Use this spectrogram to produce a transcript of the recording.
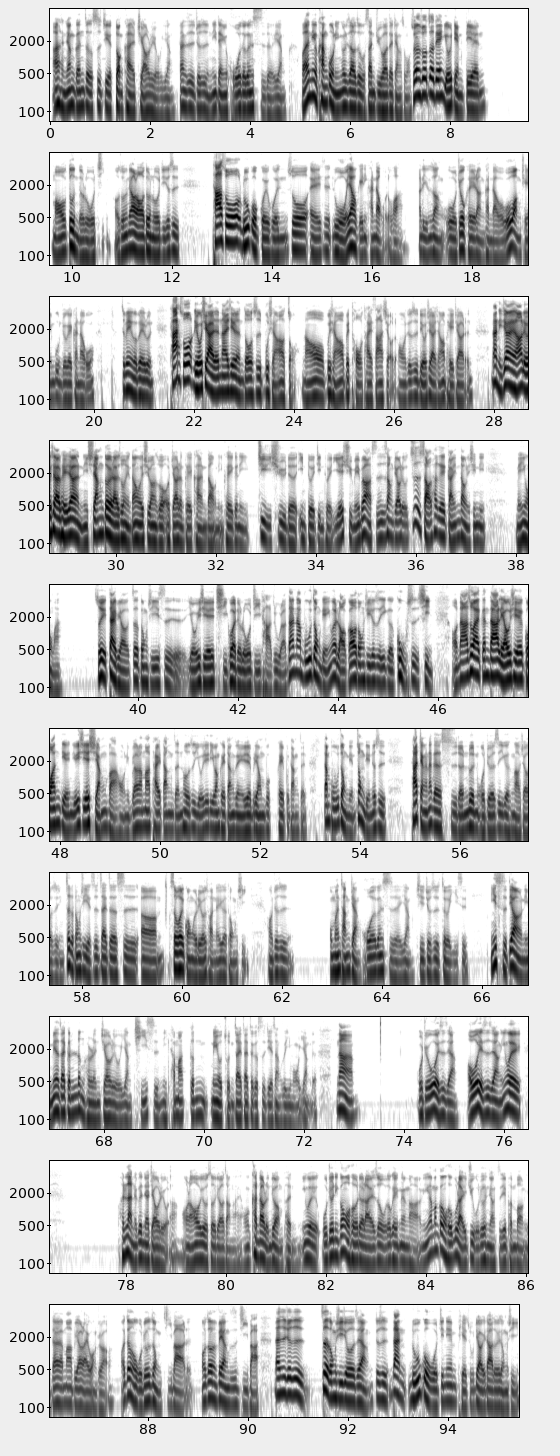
啊，很像跟这个世界断开了交流一样。但是就是你等于活着跟死着一样，反正你有看过，你应该知道这三句话在讲什么。虽然说这边有一点点矛盾的逻辑，我说叫矛盾逻辑，就是他说如果鬼魂说，诶、是我要给你看到我的话。那理论上，我就可以让你看到我。我往前一步，你就可以看到我。这边有个悖论，他说留下来的那一些人都是不想要走，然后不想要被投胎杀小的，然后就是留下来想要陪家人。那你现在想要留下来陪家人，你相对来说，你当然会希望说，哦，家人可以看到你，可以跟你继续的应对进退。也许没办法实质上交流，至少他可以感应到你心里，没有吗？所以代表这东西是有一些奇怪的逻辑卡住了，但那不是重点，因为老高的东西就是一个故事性哦，拿出来跟大家聊一些观点，有一些想法哦，你不要他妈太当真，或者是有些地方可以当真，有些地方不可以不当真，但不是重点，重点就是他讲的那个死人论，我觉得是一个很好笑的事情。这个东西也是在这是呃社会广为流传的一个东西哦，就是我们常讲活的跟死的一样，其实就是这个意思。你死掉了，你没有在跟任何人交流一样，其实你他妈跟没有存在在这个世界上是一模一样的。那我觉得我也是这样，哦我也是这样，因为。很懒得跟人家交流啦，哦，然后又社交障碍，我看到人就想喷，因为我觉得你跟我合得来的时候，我都可以跟他好，你他妈跟我合不来一句，我就很想直接喷爆你，大家妈不要来往就好了。啊，这种我就是这种鸡巴的人，我这种非常之鸡巴，但是就是这东西就是这样，就是但如果我今天撇除掉一大堆东西，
